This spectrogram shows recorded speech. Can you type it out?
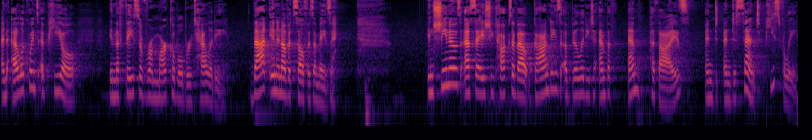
an eloquent appeal in the face of remarkable brutality. That, in and of itself, is amazing. In Shino's essay, she talks about Gandhi's ability to empath- empathize and, and dissent peacefully,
